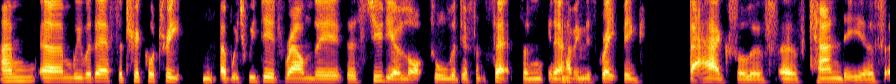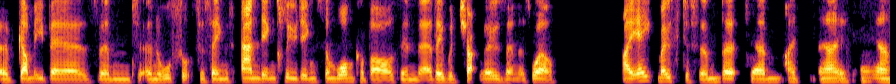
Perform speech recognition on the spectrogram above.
and um, we were there for trick or treat, uh, which we did round the the studio lots, all the different sets, and you know, mm-hmm. having this great big bag full of of candy, of, of gummy bears, and and all sorts of things, and including some Wonka bars in there. They would chuck those in as well. I ate most of them, but um, I, I yeah.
